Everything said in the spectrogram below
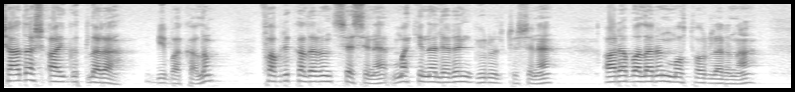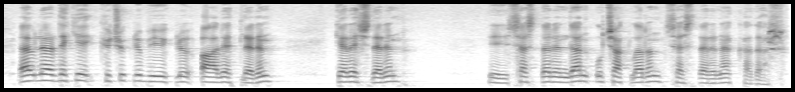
çağdaş aygıtlara bir bakalım. Fabrikaların sesine, makinelerin gürültüsüne, arabaların motorlarına, evlerdeki küçüklü büyüklü aletlerin, gereçlerin e, seslerinden uçakların seslerine kadar.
